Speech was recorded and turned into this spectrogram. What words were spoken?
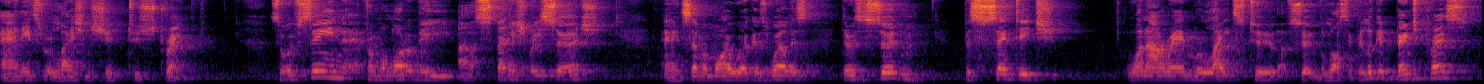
and its relationship to strength. So we've seen from a lot of the uh, Spanish research and some of my work as well is there is a certain percentage 1RM relates to a certain velocity. If you look at bench press,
